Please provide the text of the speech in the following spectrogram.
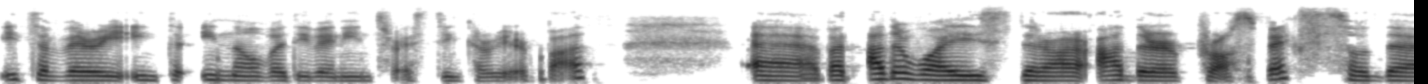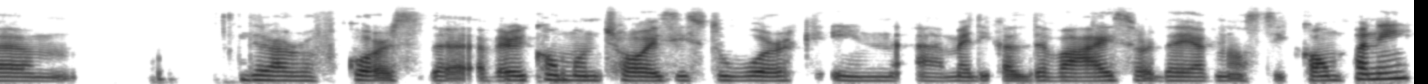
it's a very innovative and interesting career path. Uh, but otherwise, there are other prospects. So the um, there are, of course, the, a very common choice is to work in a medical device or diagnostic company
